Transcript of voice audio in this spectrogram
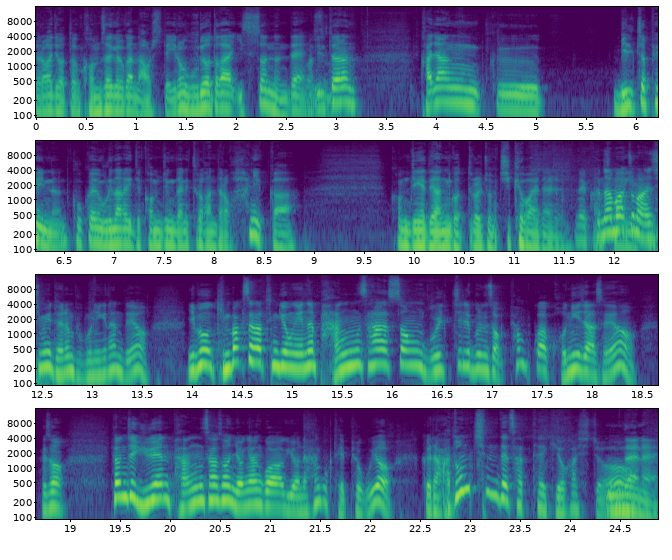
여러 가지 어떤 검사 결과 나올 수 있다 이런 우려가 있었는데 맞습니다. 일단은 가장 그 밀접해 있는 국가에 우리나라 이제 검증단이 들어간다고 하니까 검증에 대한 것들을 좀 지켜봐야 될. 네, 그나마 좀 안심이 되는 부분이긴 한데요. 이분 김 박사 같은 경우에는 방사성 물질 분석 평가 권위자세요. 그래서 현재 유엔 방사선 영양과학위원회 한국 대표고요. 그 라돈 침대 사태 기억하시죠? 네네.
